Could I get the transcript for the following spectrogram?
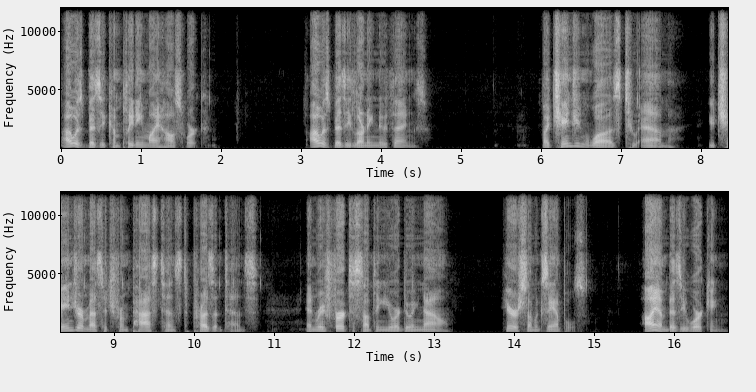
I was busy completing my housework. I was busy learning new things. By changing was to am, you change your message from past tense to present tense and refer to something you are doing now. Here are some examples. I am busy working.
